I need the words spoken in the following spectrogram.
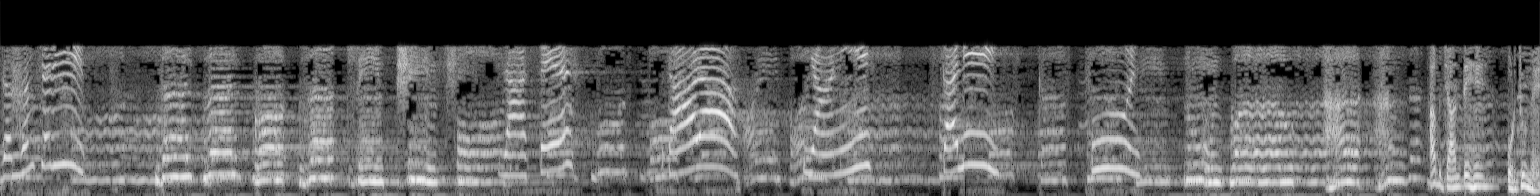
زمزم شریف۔ دال صاد راستے اب جانتے ہیں اردو میں۔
